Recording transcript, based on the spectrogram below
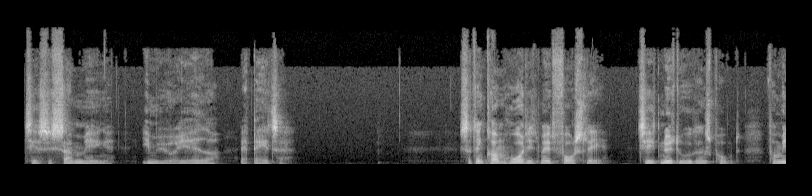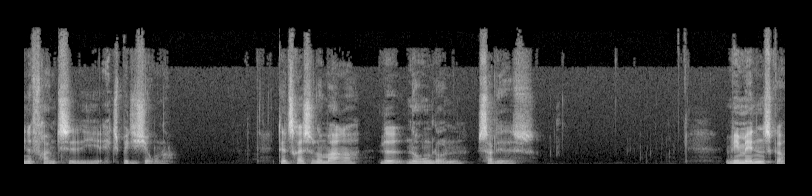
til at se sammenhænge i myriader af data. Så den kom hurtigt med et forslag til et nyt udgangspunkt for mine fremtidige ekspeditioner. Dens resonemanger lød nogenlunde således. Vi mennesker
